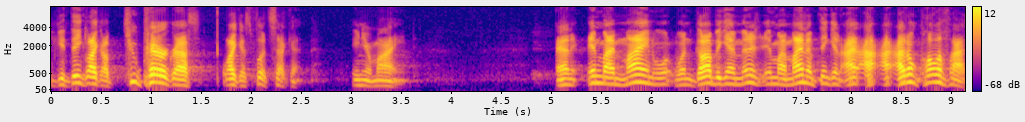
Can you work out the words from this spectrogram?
You can think like a two paragraphs like a split second in your mind. And in my mind, when God began ministering, in my mind, I'm thinking, I, I, I don't qualify.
